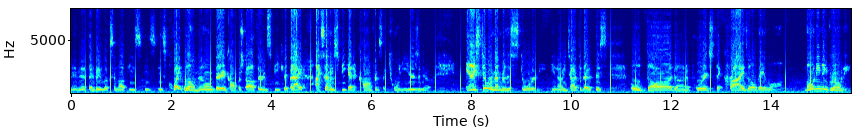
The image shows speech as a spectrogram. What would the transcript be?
and if anybody looks him up, he's he's, he's quite well known, very accomplished author and speaker. But I I saw him speak at a conference like 20 years ago, and I still remember this story. You know, he talked about this old dog on a porch that cries all day long, moaning and groaning,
